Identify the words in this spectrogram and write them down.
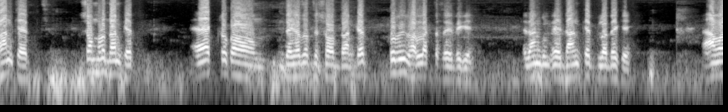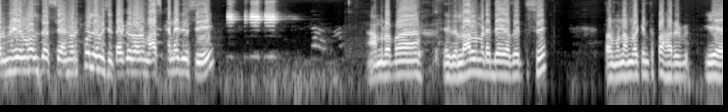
ধান ক্ষেত, সম্পূর্ণ ধান ক্ষেত। একরকম দেখা যাচ্ছে সব ধান ক্ষেত। খুবই ভালো লাগতেছে এদিকে, এই ধান ক্ষেতগুলো দেখে। আমার মেয়ে বলতেছে, আমি ওর কোলে হয়েছি তারপর ওর মাঝখানে দিয়েছি। আমরা এই যে লাল মাঠে দেখা যাইতেছে। তার মানে আমরা কিন্তু পাহাড়ের ইয়ে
